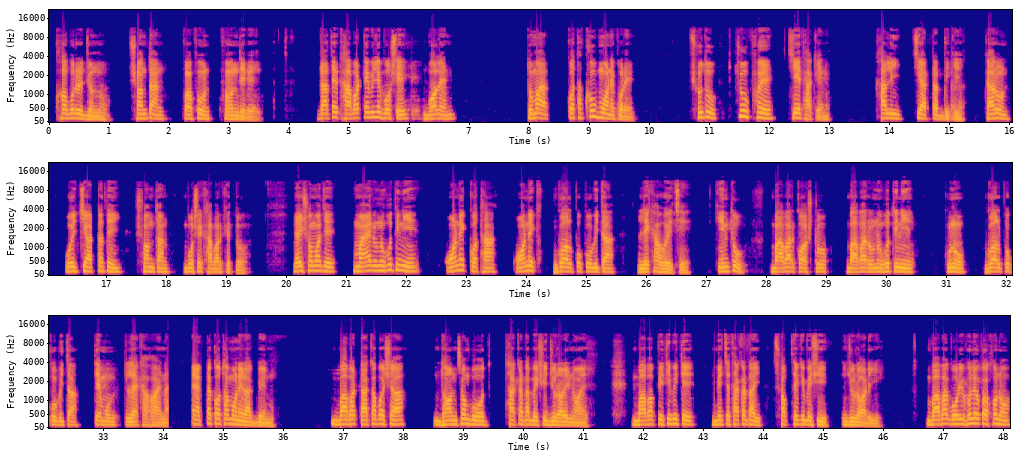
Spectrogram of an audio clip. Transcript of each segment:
খবরের জন্য। সন্তান কখন ফোন দেবে? রাতের খাবার টেবিলে বসে বলেন, তোমার কথা খুব মনে পড়ে। শুধু চুপ হয়ে চেয়ে থাকেন খালি চেয়ারটার দিকে। কারণ ওই চেয়ারটাতেই সন্তান বসে খাবার খেত। এই সমাজে মায়ের অনুভূতি নিয়ে অনেক কথা, অনেক গল্প, কবিতা লেখা হয়েছে। কিন্তু বাবার কষ্ট, বাবার অনুভূতি নিয়ে কোনো গল্প, কবিতা তেমন লেখা হয় না। একটা কথা মনে রাখবেন, বাবার টাকা পয়সা ধন সম্পদ থাকাটা বেশি জরুরি নয়। বাবা পৃথিবীতে বেঁচে থাকাটাই সব থেকে বেশি জরুরি। বাবা গরিব হলেও কখনো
